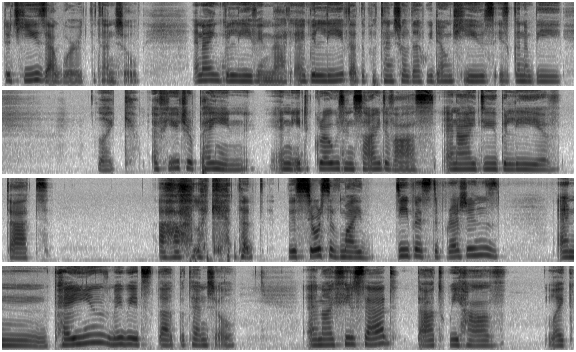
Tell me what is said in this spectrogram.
Don't use that word potential. And I believe in that. I believe that the potential that we don't use is gonna be like a future pain and it grows inside of us. And I do believe that, uh, like that, the source of my deepest depressions and pains, maybe it's that potential. And I feel sad that we have, like,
